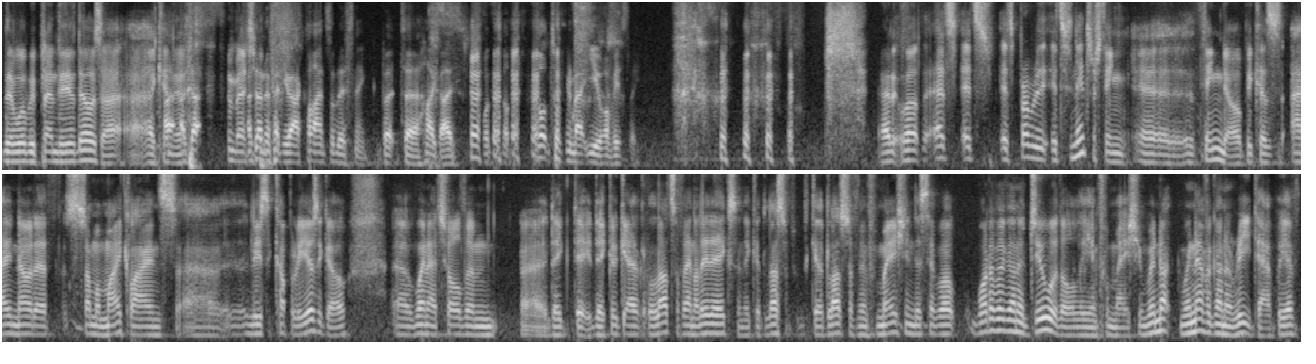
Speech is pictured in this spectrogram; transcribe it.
There will be plenty of those. I, I can I, I don't, I don't know if any of our clients are listening, but uh, hi guys. Well, not, not talking about you, obviously. Well, that's it's it's probably it's an interesting uh, thing though because I know that some of my clients, uh, at least a couple of years ago, uh, when I told them uh, they, they they could get lots of analytics and they could lots of, get lots of information, they said, "Well, what are we going to do with all the information? We're not we're never going to read that. We have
